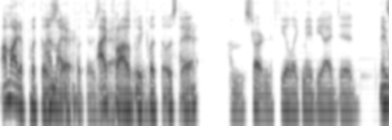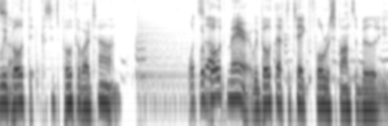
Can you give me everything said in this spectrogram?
I might have put those. There. I might there. have put those I there, probably actually. put those there. I'm starting to feel like maybe I did. Maybe we some. both did because it's both of our town. What's We're up? both mayor. We both have to take full responsibility.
